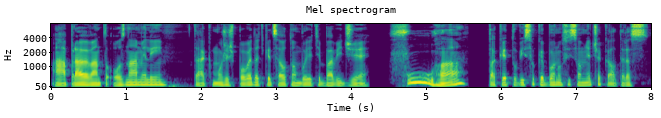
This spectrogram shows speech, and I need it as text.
a práve vám to oznámili, tak môžeš povedať, keď sa o tom budete baviť, že fúha, takéto vysoké bonusy som nečakal, teraz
